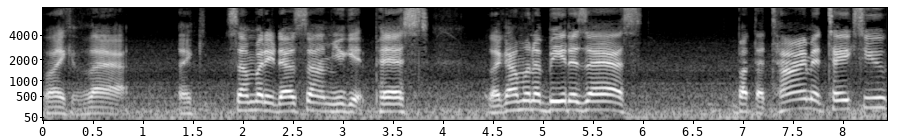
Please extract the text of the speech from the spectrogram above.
like that. Like somebody does something, you get pissed. Like I'm gonna beat his ass. But the time it takes you,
